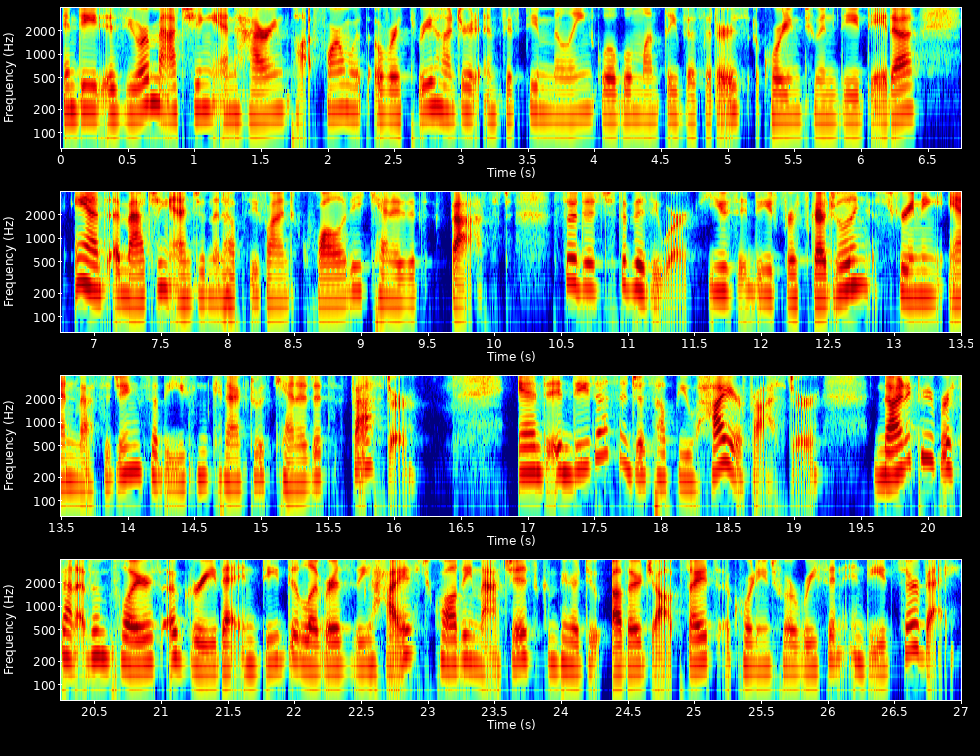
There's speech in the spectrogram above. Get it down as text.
Indeed is your matching and hiring platform with over 350 million global monthly visitors, according to Indeed data, and a matching engine that helps you find quality candidates fast. So ditch the busy work. Use Indeed for scheduling, screening, and messaging so that you can connect with candidates faster. And Indeed doesn't just help you hire faster. 93% of employers agree that Indeed delivers the highest quality matches compared to other job sites, according to a recent Indeed survey.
